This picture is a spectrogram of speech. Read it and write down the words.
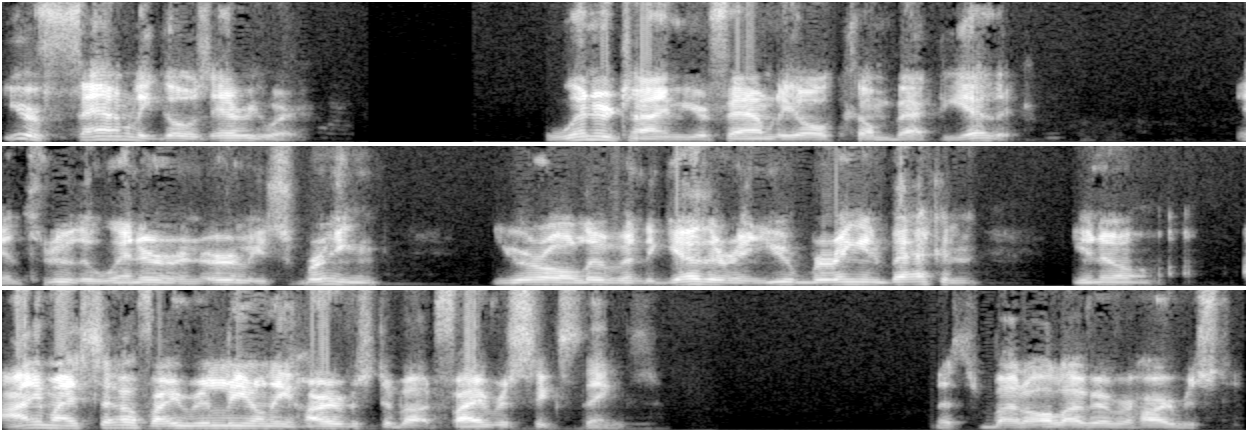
your family goes everywhere. Wintertime, your family all come back together. And through the winter and early spring, you're all living together and you're bringing back and you know i myself i really only harvest about five or six things. That's about all i've ever harvested.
